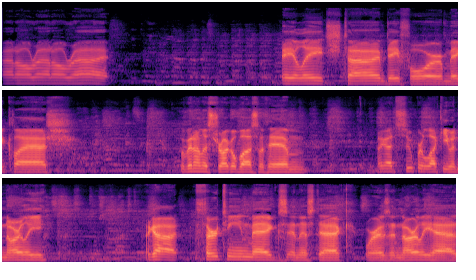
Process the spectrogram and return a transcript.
All right, all right, all right. ALH time, day four, Meg Clash. We've been on the struggle bus with him. I got super lucky with Gnarly. I got 13 Megs in this deck, whereas a Gnarly had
